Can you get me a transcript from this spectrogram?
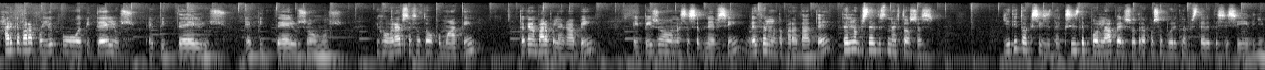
Χάρηκα πάρα πολύ που επιτέλους, επιτέλους, επιτέλους όμως, ηχογράφησα αυτό το κομμάτι. Το έκανα πάρα πολύ αγάπη. Ελπίζω να σας εμπνεύσει. Δεν θέλω να το παρατάτε. Θέλω να πιστεύετε στον εαυτό σας. Γιατί το αξίζετε; Αξίζετε πολλά περισσότερα από όσα μπορείτε να πιστεύετε εσείς οι ίδιοι.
